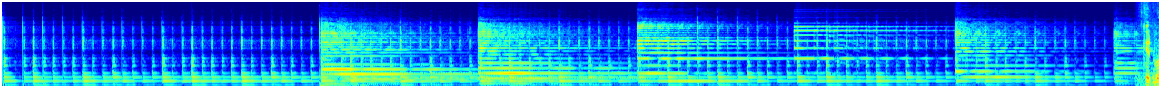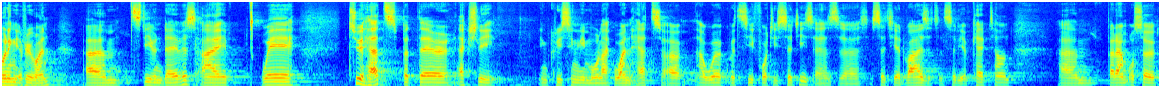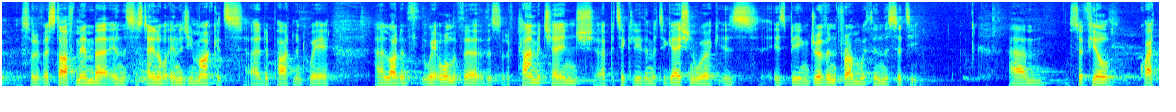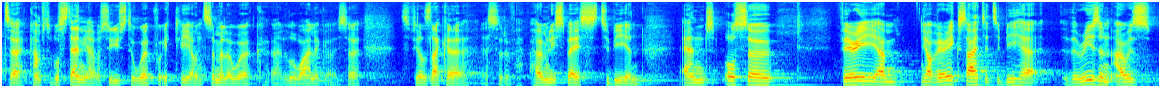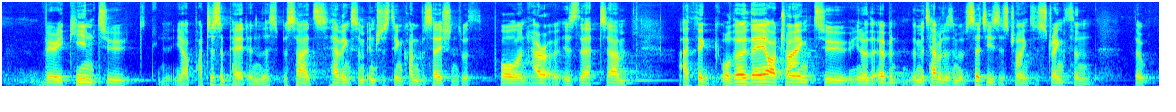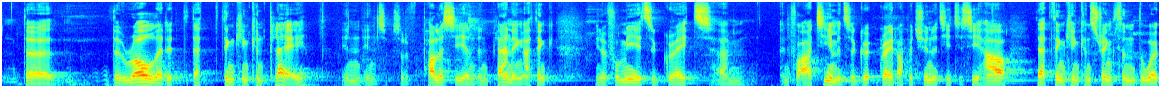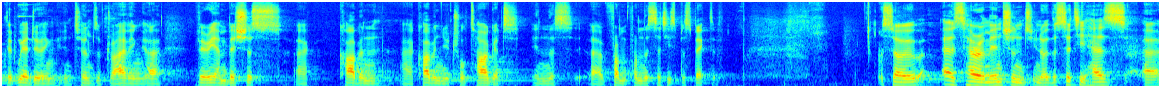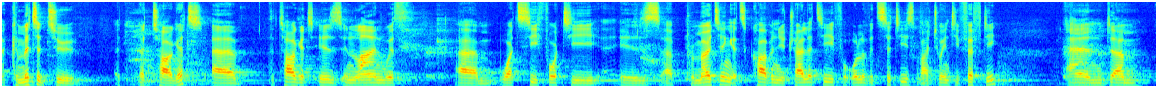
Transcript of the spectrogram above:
Good morning, everyone. Um, Stephen Davis. I wear two hats, but they're actually increasingly more like one hat. So I, I work with C40 Cities as a city advisor to the City of Cape Town. Um, but I'm also sort of a staff member in the Sustainable Energy Markets uh, Department, where a lot of where all of the, the sort of climate change, uh, particularly the mitigation work, is is being driven from within the city. Um, so feel quite uh, comfortable standing. I also used to work for ICLEI on similar work a little while ago, so it feels like a, a sort of homely space to be in. And also very, um, yeah, very excited to be here. The reason I was very keen to participate in this, besides having some interesting conversations with Paul and Harrow, is that um, I think although they are trying to, you know, the urban, the metabolism of cities is trying to strengthen the, the, the role that, it, that thinking can play in, in sort of policy and, and planning, I think, you know, for me, it's a great, um, and for our team, it's a great opportunity to see how that thinking can strengthen the work that we're doing in terms of driving a very ambitious uh, carbon, uh, carbon neutral target in this, uh, from, from the city's perspective. So, as Harrow mentioned, you know, the city has uh, committed to a, a target. Uh, the target is in line with um, what C40 is uh, promoting. It's carbon neutrality for all of its cities by 2050. And um,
